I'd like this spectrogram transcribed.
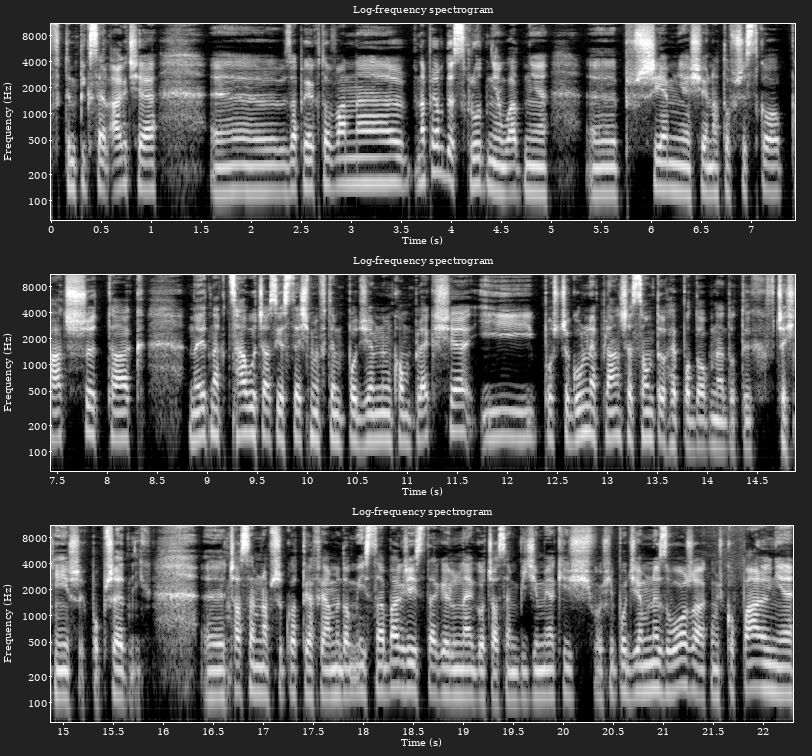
w tym pixel arcie zaprojektowane naprawdę schludnie, ładnie, przyjemnie się na to wszystko patrzy, tak no jednak cały czas jesteśmy w tym podziemnym kompleksie i poszczególne plansze są trochę podobne do tych wcześniejszych, poprzednich. Czasem na przykład trafiamy do miejsca bardziej sterylnego, czasem widzimy jakieś właśnie podziemne złoża, jakąś kopalnię,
